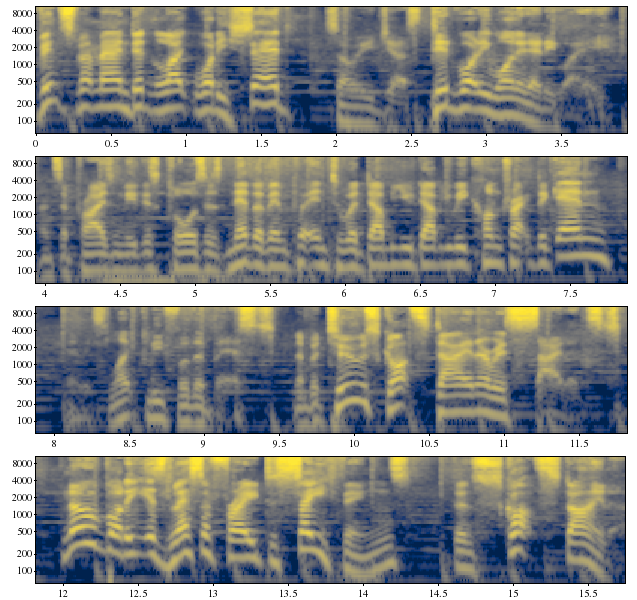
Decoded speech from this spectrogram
Vince McMahon didn't like what he said, so he just did what he wanted anyway. Unsurprisingly, this clause has never been put into a WWE contract again, and it's likely for the best. Number two, Scott Steiner is silenced. Nobody is less afraid to say things than Scott Steiner.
